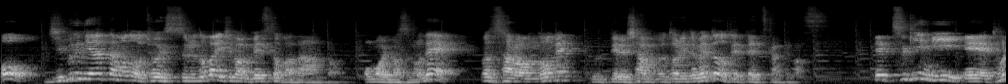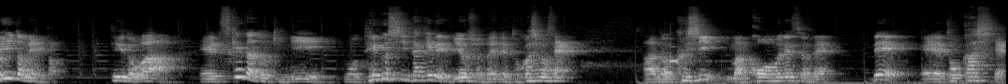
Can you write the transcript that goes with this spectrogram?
を自分に合ったものをチョイスするのが一番ベストかなと思いますので、まずサロンのね、売ってるシャンプートリートメントを絶対使ってます。で、次に、えー、トリートメントっていうのは、えー、つけた時に、もう手ぐしだけで美容師は大体溶かしません。あの、串、まあ、コームですよね。で、えー、溶かして、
